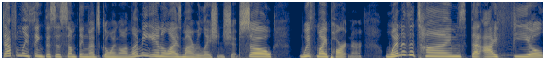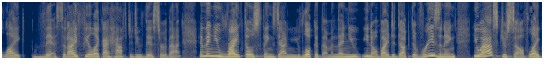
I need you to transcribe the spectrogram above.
definitely think this is something that's going on, let me analyze my relationship. So, with my partner, when are the times that I feel like this, that I feel like I have to do this or that? And then you write those things down and you look at them. And then you, you know, by deductive reasoning, you ask yourself, like,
